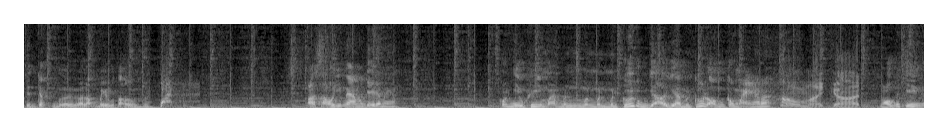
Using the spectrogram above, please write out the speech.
tính chất bữa gọi là biểu tượng thôi. Ở xã hội việt nam nó vậy đó mấy em. Có nhiều khi mà mình mình mình mình cưới con vợ về mình cưới lộn với con mẹ đó. Oh my god. mọi cái chuyện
